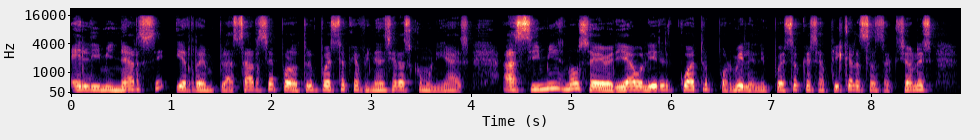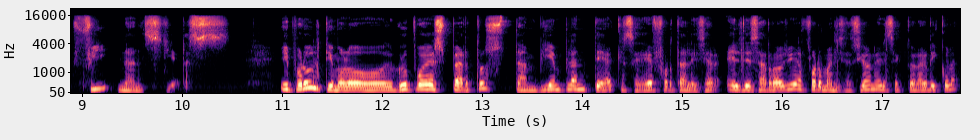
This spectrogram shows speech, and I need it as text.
eliminarse y reemplazarse por otro impuesto que financia las comunidades. Asimismo, se debería abolir el 4 por mil, el impuesto que se aplica a las transacciones financieras. Y por último, el grupo de expertos también plantea que se debe fortalecer el desarrollo y la formalización del sector agrícola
